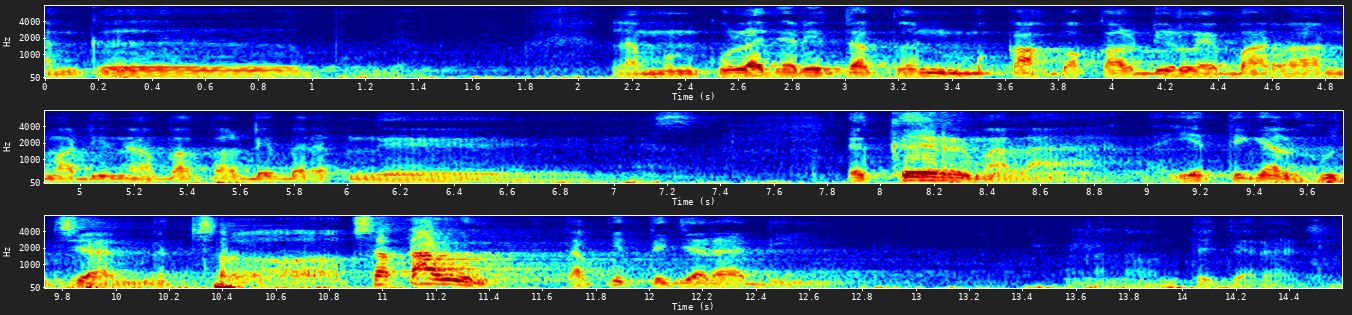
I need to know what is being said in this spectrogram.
angkep lamun kula nyaritakeun Mekah bakal dilebaran Madinah bakal diberet geus. Eker malah. Nah, ia tinggal hujan ngecep setahun tapi teu jadi naon teu jadi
